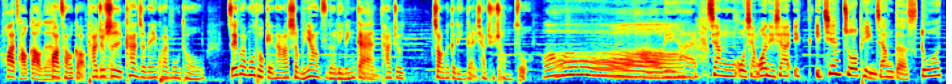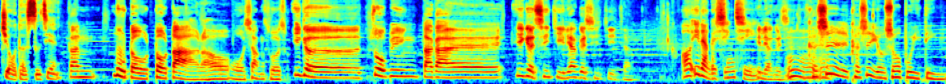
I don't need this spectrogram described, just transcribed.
画草稿的，画草稿，他就是看着那一块木头。这块木头给他什么样子的灵感，灵感，他就照那个灵感下去创作。哦，好厉害！像我想问一下，一一件作品这样的多久的时间？跟木豆豆大？然后我想说，一个作兵大概一个星期、两个星期这样。哦，一两个星期，一两个星期。嗯，可是可是有时候不一定，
